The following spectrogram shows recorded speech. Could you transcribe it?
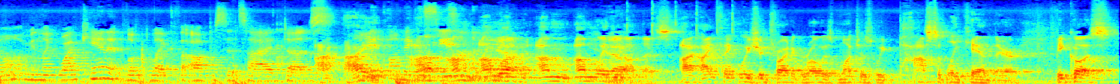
know? I mean, like, why can't it look like the opposite side does? I, They- on they the- can see I, I'm, something. I'm, on, I'm, I'm with you on this. I, I think we should try to grow as much as we possibly can there because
